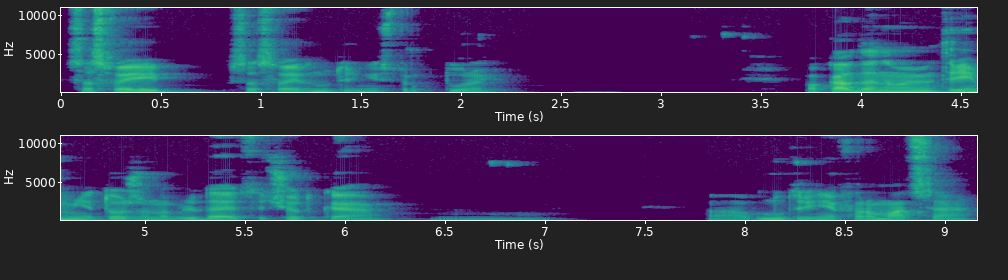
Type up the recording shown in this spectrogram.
со своей, со своей внутренней структурой. Пока в данный момент времени тоже наблюдается четкая а, внутренняя формация.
